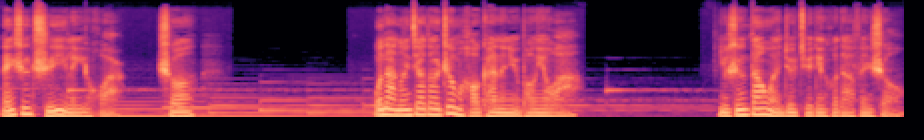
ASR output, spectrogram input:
男生迟疑了一会儿，说：“我哪能交到这么好看的女朋友啊？”女生当晚就决定和他分手。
